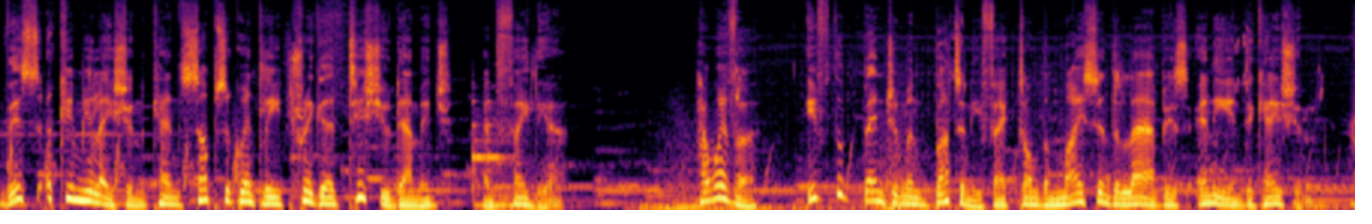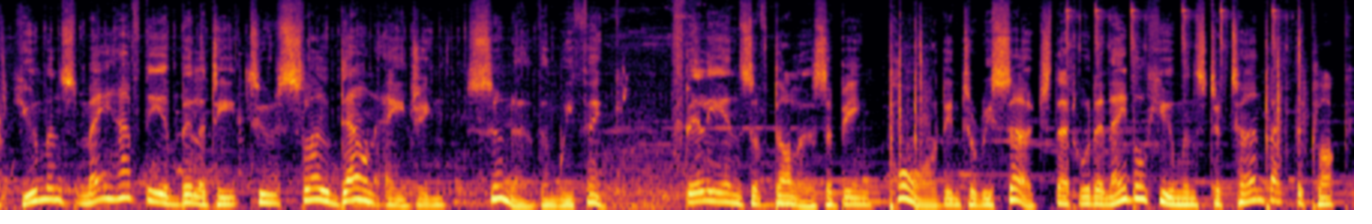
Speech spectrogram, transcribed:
This accumulation can subsequently trigger tissue damage and failure. However, if the Benjamin Button effect on the mice in the lab is any indication, humans may have the ability to slow down aging sooner than we think billions of dollars are being poured into research that would enable humans to turn back the clock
